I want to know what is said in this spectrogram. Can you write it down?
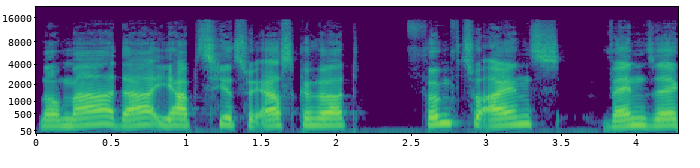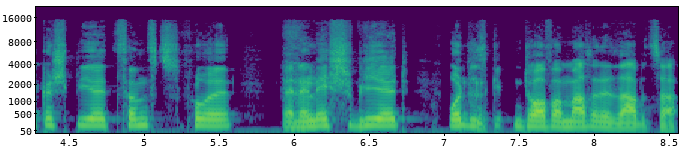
nochmal, da, ihr habt es hier zuerst gehört, 5 zu 1, wenn Selke spielt, 5 zu 0, wenn er nicht spielt und es gibt ein Tor von Marcel Sabitzer.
